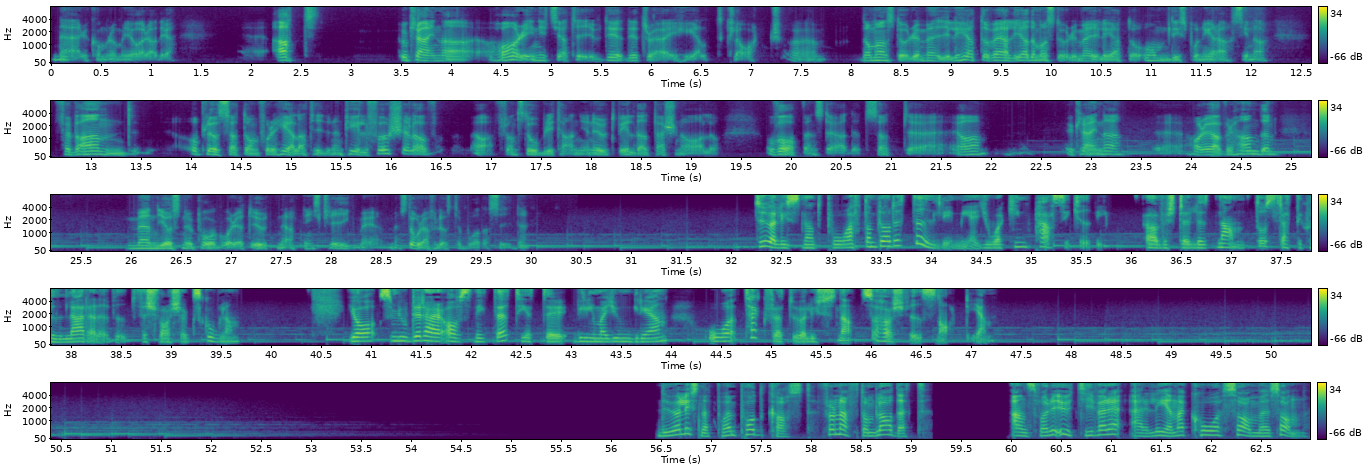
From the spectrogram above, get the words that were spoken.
när kommer de att göra det. Eh, att Ukraina har initiativ, det, det tror jag är helt klart. Eh, de har en större möjlighet att välja, de har större möjlighet att omdisponera sina förband och plus att de får hela tiden en tillförsel av ja, från Storbritannien, utbildad personal och, och vapenstödet. Så att eh, ja, Ukraina eh, har överhanden. Men just nu pågår ett utnötningskrig med, med stora förluster på båda sidor. Du har lyssnat på Aftonbladet Daily med Joakim Paasikivi, överstelöjtnant och strategilärare vid Försvarshögskolan. Jag som gjorde det här avsnittet heter Vilma Ljunggren och tack för att du har lyssnat så hörs vi snart igen. Du har lyssnat på en podcast från Aftonbladet. Ansvarig utgivare är Lena K Samuelsson.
